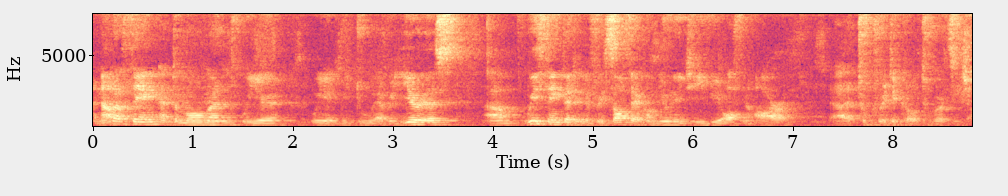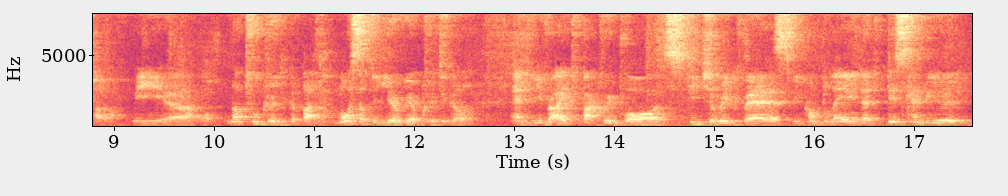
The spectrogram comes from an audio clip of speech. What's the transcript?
another thing at the moment we, we, we do every year is um, we think that in the free software community we often are uh, too critical towards each other. We, uh, well, not too critical, but most of the year we are critical. And we write bug reports, feature requests, we complain that this can be,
